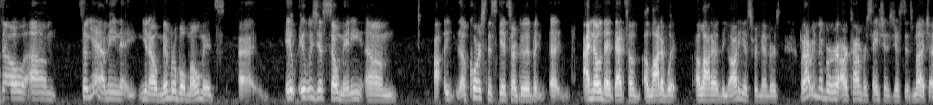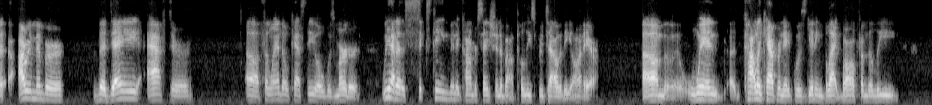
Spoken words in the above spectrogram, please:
so, um, so yeah, I mean, you know, memorable moments. Uh, it, it was just so many. Um, uh, of course the skits are good, but uh, I know that that's a, a lot of what a lot of the audience remembers. But I remember our conversations just as much. I, I remember the day after uh, Philando Castile was murdered, we had a 16 minute conversation about police brutality on air. Um, when Colin Kaepernick was getting blackballed from the league,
